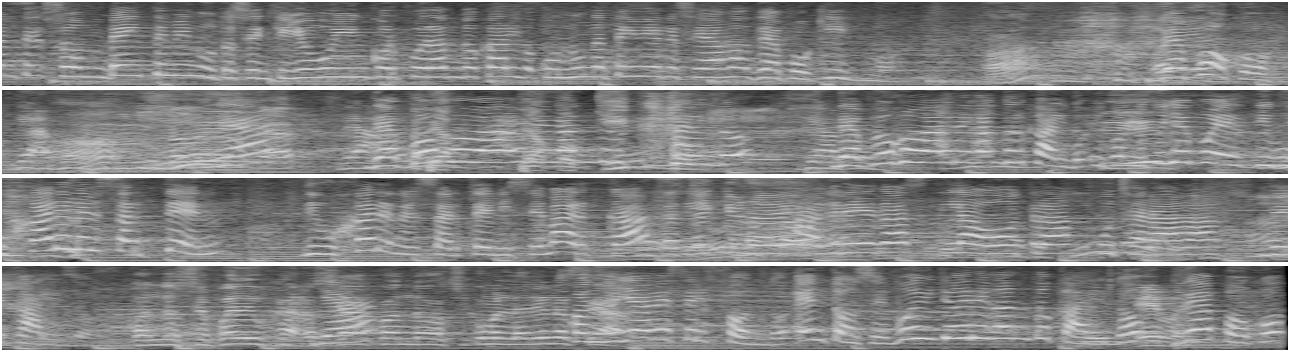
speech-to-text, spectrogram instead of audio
adelante son 20 minutos en que yo voy incorporando caldo con una técnica que se llama de apoquismo. De a poco. De a poco. De a poco De a- va de a agregando el caldo. De a De a poco va agregando el caldo. Y cuando tú ya puedes dibujar en el sartén, dibujar en el sartén y se marca, ¿Cachai que una vez- agregas la otra cucharada de caldo. Cuando se puede dibujar, o ¿Ya? sea, cuando así como en la arena Cuando se ya abre. ves el fondo. Entonces, voy yo agregando caldo Eh, bueno. de a poco.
